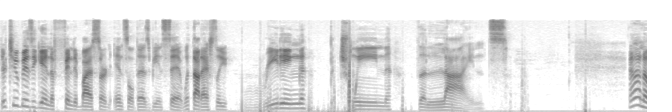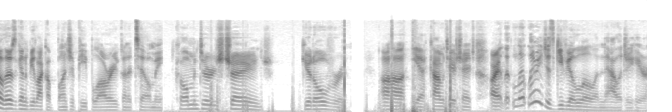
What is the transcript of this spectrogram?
They're too busy getting offended by a certain insult that is being said without actually reading between the lines. And I know there's going to be like a bunch of people already going to tell me, commentaries change. Get over it. Uh-huh, yeah, commentary change. Alright, let, let, let me just give you a little analogy here.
